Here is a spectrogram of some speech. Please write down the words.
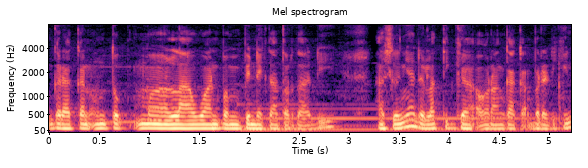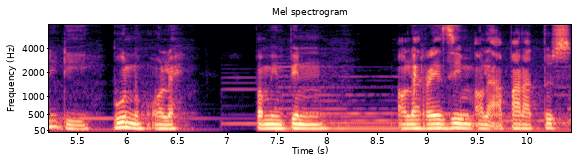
gerakan untuk melawan pemimpin diktator tadi. Hasilnya adalah tiga orang kakak beradik ini dibunuh oleh pemimpin oleh rezim oleh aparatus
